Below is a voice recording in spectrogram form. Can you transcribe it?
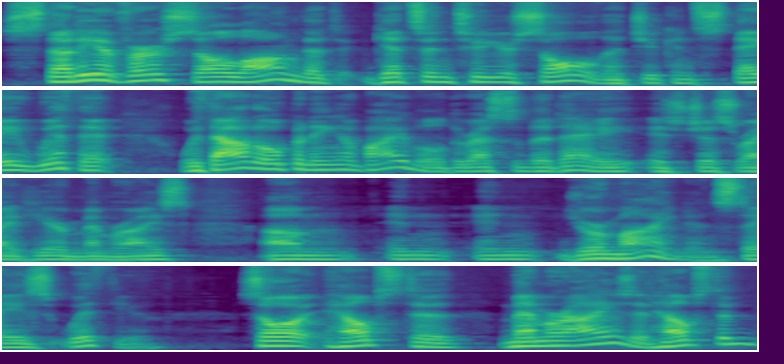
Study a verse so long that it gets into your soul that you can stay with it without opening a Bible. The rest of the day is just right here memorized um, in, in your mind and stays with you. So it helps to memorize, it helps to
